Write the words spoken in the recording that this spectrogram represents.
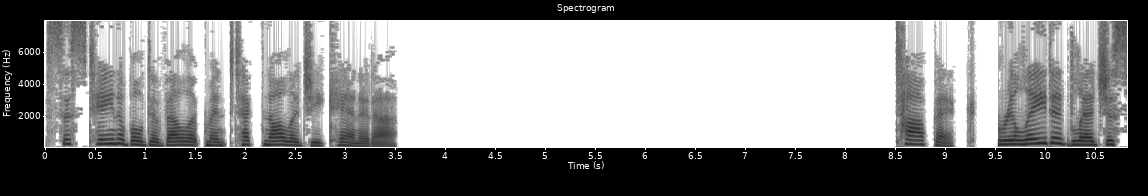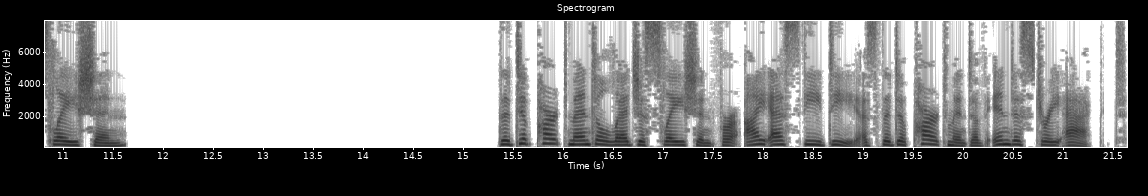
Sustainable Development Technology Canada. Topic. Related legislation. The departmental legislation for ISED is the Department of Industry Act.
